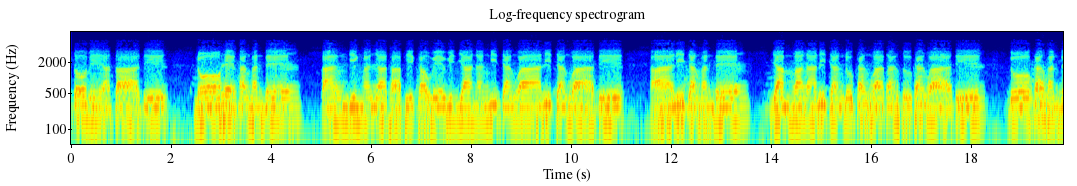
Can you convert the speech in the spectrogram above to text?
โซเมอัตตาติโนเฮตังพันเตตังยิงมัญญาธาภิกขเววิญญาณังนิจังวานิจังวาติ อานิจังพันเตยัมบานานิจังดุขังวาตังสุขังวาติดุขังพันเต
